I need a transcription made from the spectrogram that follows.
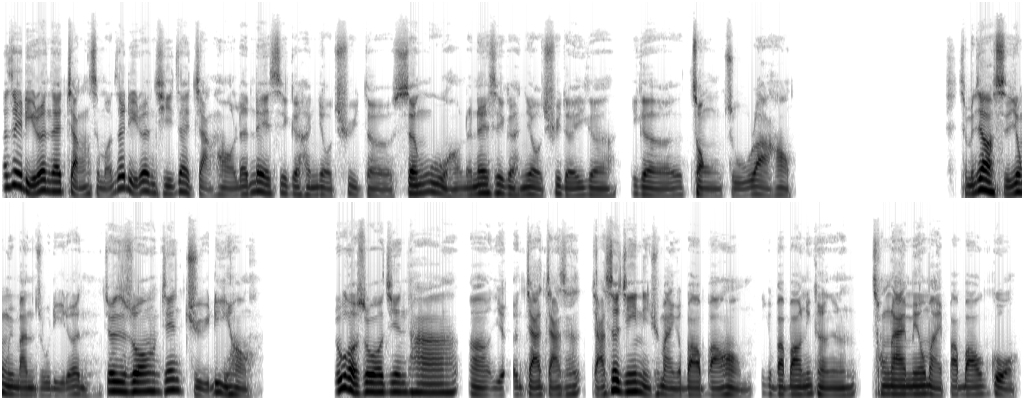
那这理论在讲什么？这理论其实在讲哈，人类是一个很有趣的生物哈，人类是一个很有趣的一个一个种族啦哈。什么叫使用与满足理论？就是说，今天举例哈，如果说今天他呃有假假设假设今天你去买一个包包哈，一个包包你可能从来没有买包包过，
